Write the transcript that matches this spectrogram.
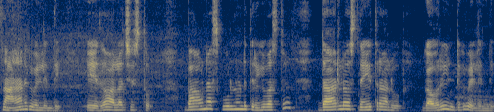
స్నానానికి వెళ్ళింది. ఏదో ఆలోచిస్తూ. భావన స్కూల్ నుండి తిరిగి వస్తూ దారిలో స్నేహితురాలు గౌరీ ఇంటికి వెళ్ళింది.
